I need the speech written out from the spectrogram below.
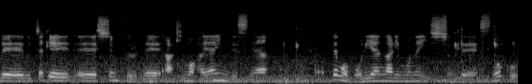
でぶっちゃけシンプルで飽きも早いんですがでも盛り上がりもね一瞬ですごく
